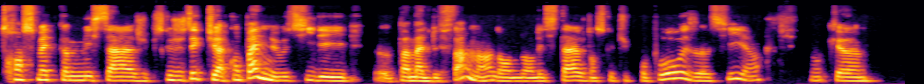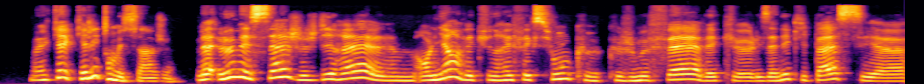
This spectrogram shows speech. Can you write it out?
transmettre comme message? Puisque je sais que tu accompagnes aussi des, pas mal de femmes hein, dans, dans, les stages, dans ce que tu proposes aussi. Hein. Donc, quel, est ton message? Mais Le message, je dirais, euh, en lien avec une réflexion que, que je me fais avec euh, les années qui passent, c'est euh,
